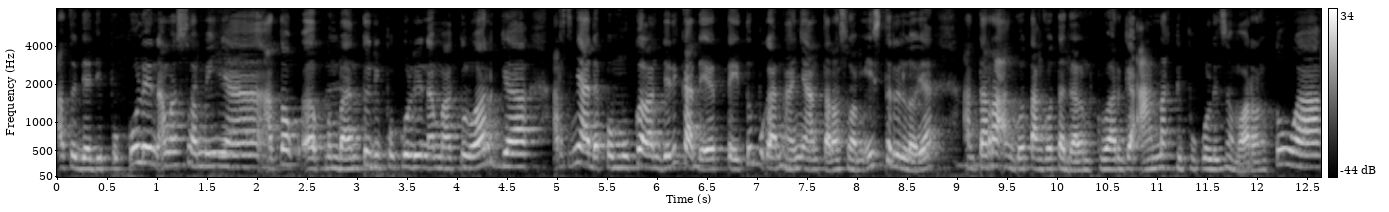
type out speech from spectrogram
atau dia dipukulin sama suaminya yeah. atau uh, pembantu dipukulin sama keluarga, artinya ada pemukulan. Jadi KDRT itu bukan hanya antara suami istri loh ya, antara anggota-anggota dalam keluarga, anak dipukulin sama orang tua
